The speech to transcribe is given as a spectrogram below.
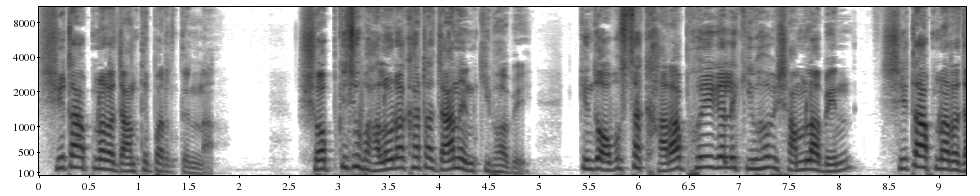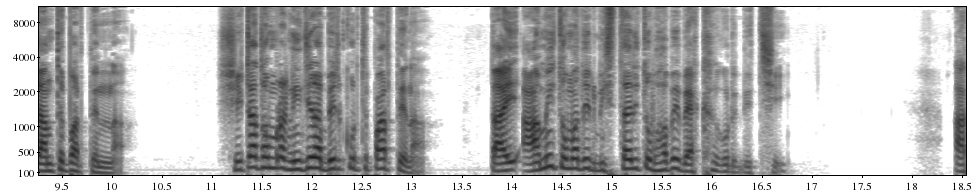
সেটা আপনারা জানতে পারতেন না। সবকিছু ভালো রাখাটা জানেন কীভাবে, কিন্তু অবস্থা খারাপ হয়ে গেলে কীভাবে সামলাবেন সেটা আপনারা জানতে পারতেন না। সেটা তোমরা নিজেরা বের করতে পারতে না। তাই আমি তোমাদের বিস্তারিতভাবে ব্যাখ্যা করে দিচ্ছি। আর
